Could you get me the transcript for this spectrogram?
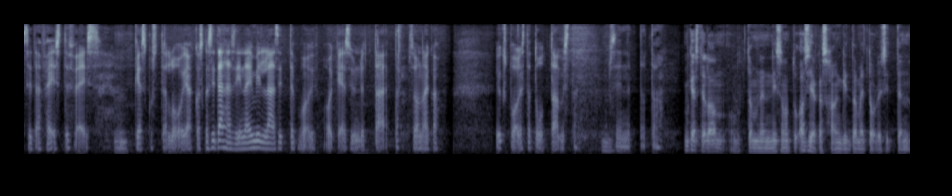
sitä face-to-face mm. keskustelua, ja, koska sitähän siinä ei millään sitten voi oikein synnyttää, että se on aika yksipuolista tuuttaamista mm. sinne. Tota. Mikä teillä on ollut tämmöinen niin sanottu asiakashankintametodi sitten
